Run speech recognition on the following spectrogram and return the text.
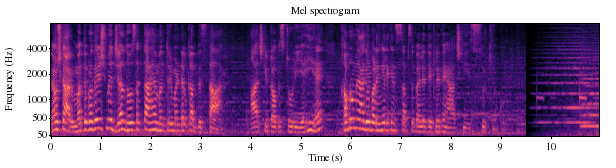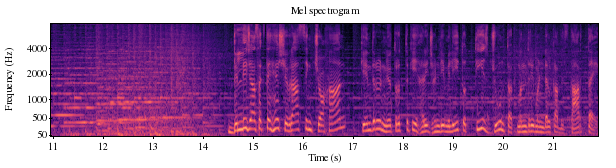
नमस्कार मध्य प्रदेश में जल्द हो सकता है मंत्रिमंडल का विस्तार। आज की टॉप स्टोरी यही है। खबरों में आगे बढ़ेंगे, लेकिन सबसे पहले देख लेते हैं आज की सुर्खियों को। दिल्ली जा सकते हैं शिवराज सिंह चौहान। केंद्रीय नेतृत्व की हरी झंडी मिली तो 30 जून तक मंत्रिमंडल का विस्तार तय।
